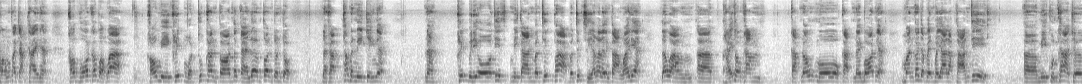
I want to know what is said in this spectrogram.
ของประจักษ์ชัยเนี่ยเขาโพสต์เขาบอกว่า เขามีคลิปหมดทุกขั้นตอนตั้งแต่เริ่มต้นจนจบนะครับ ถ้ามันมีจริงเนี่ยนะคลิปวิดีโอที่มีการบันทึกภาพบันทึกเสียงอะไรต่างๆ ไว้เนี่ยระหว่างาหายทองคำกับน้องโมกับนายบอสเนี่ยมันก็จะเป็นพยานหลักฐานที่มีคุณค่าเชิง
